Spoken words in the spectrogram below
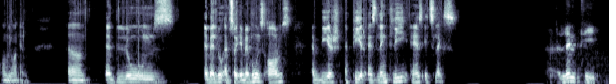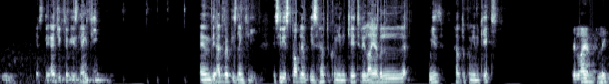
only one L. Um, a bloom's, a balloon, I'm sorry, a baboon's arms appear, appear as lengthy as its legs. Uh, lengthy. Yes, the adjective is lengthy and the adverb is lengthy. A serious problem is how to communicate reliable with, how to communicate Reliably.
